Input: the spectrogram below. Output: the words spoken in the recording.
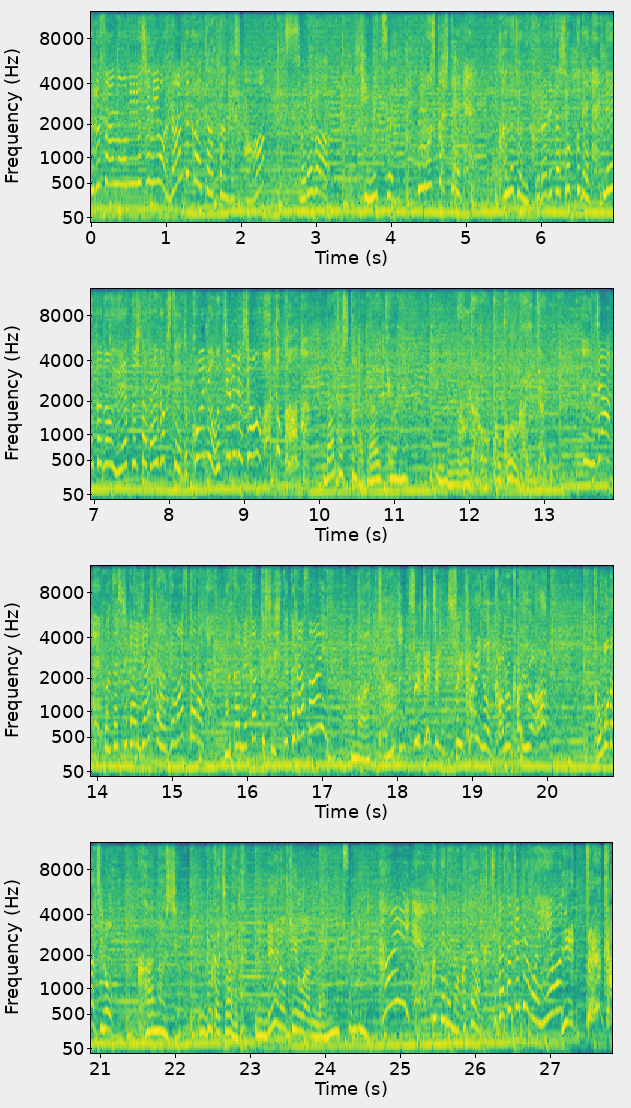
千鶴さんのおみくしには何て書いてあったんですか？それは秘密。もしかして彼女に振られたショックで年間の予約した大学生と恋に落ちるでしょ？とか。だとしたら大凶ね。なんだろう心が痛い。じゃあ私が癒してあげますからまた目隠ししてください。また？ちちち次回のカヌカリは？友達の。彼女ルカちゃん例の件は内密にはい。ホテルのことは口が裂けてもいいわ。言ってるか！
